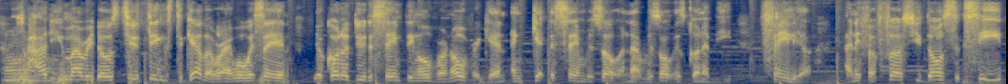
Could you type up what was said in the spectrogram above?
So how do you marry those two things together, right? Well, we're saying you're gonna do the same thing over and over again and get the same result, and that result is gonna be failure. And if at first you don't succeed,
